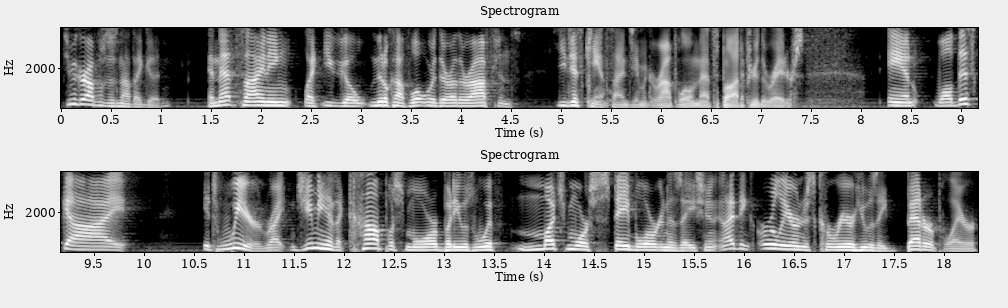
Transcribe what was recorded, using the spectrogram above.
Jimmy Garoppolo's just not that good. And that signing, like you go, Middlekauff, what were their other options? You just can't sign Jimmy Garoppolo in that spot if you're the Raiders. And while this guy it's weird, right? Jimmy has accomplished more, but he was with much more stable organization. And I think earlier in his career, he was a better player.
